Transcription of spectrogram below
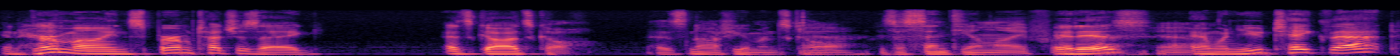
In her mind, sperm touches egg. It's God's call. It's not human's call. Yeah. It's a sentient life. It there. is. Yeah. And when you take that,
